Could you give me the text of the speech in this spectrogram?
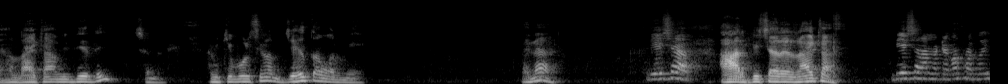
এখন রায়টা আমি দিয়ে দিই শুনুন। আমি কি বলছিলাম? যেহেতু আমার মেয়ে তাই না? আর বিচারের রায়টা? বিয়ে সাহেব একটা কথা কই।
